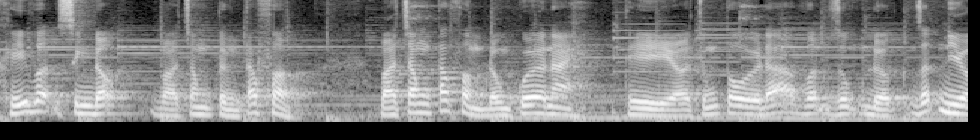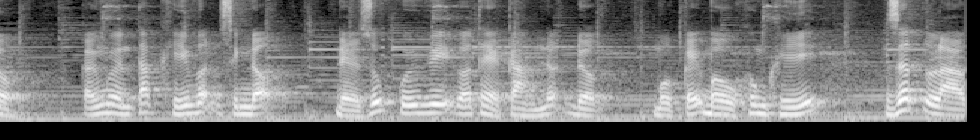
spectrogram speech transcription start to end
khí vận sinh động vào trong từng tác phẩm. Và trong tác phẩm đồng quê này thì ờ, chúng tôi đã vận dụng được rất nhiều cái nguyên tắc khí vận sinh động để giúp quý vị có thể cảm nhận được một cái bầu không khí rất là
